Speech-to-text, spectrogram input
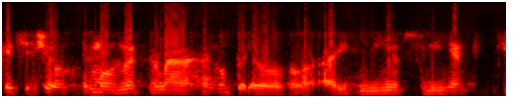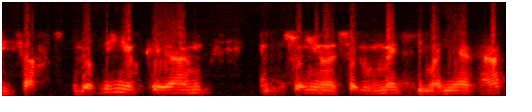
qué sé yo, hemos nuestro nada, pero hay niños y niñas, quizás los niños quedan en el sueño de ser un mes y mañana,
